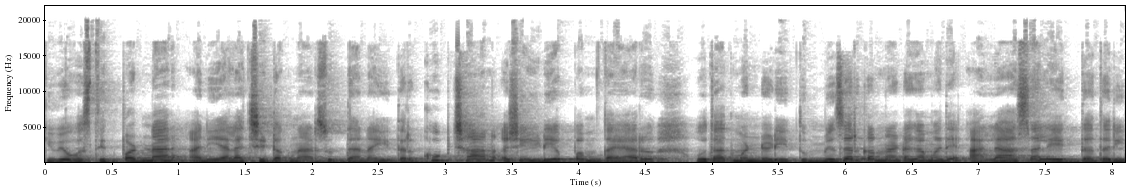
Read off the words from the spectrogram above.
की व्यवस्थित पडणार आणि याला चिटकणार सुद्धा नाही. तर खूप छान अशी इडियप्पम तयार होतात मंडळी. तुम्ही जर कर्नाटकामध्ये आला असाल एकदा तरी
